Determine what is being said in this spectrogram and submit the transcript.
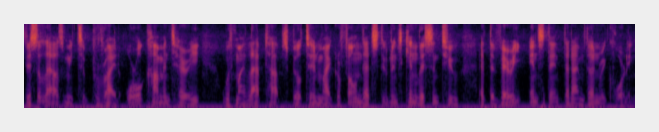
This allows me to provide oral commentary with my laptop's built-in microphone that students can listen to at the very instant that I'm done recording.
